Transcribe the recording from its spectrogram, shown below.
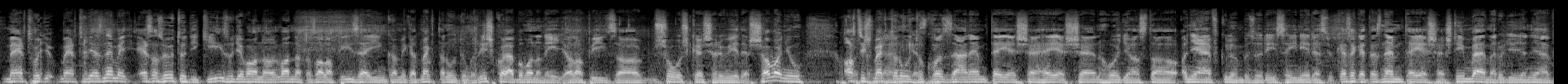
Mert hogy, mert hogy ez nem egy, ez az ötödik íz, ugye van, vannak az alapízeink, amiket megtanultunk az iskolában, van a négy alapíz, a sós, keserű, édes, savanyú. Azt is megtanultuk hozzá nem teljesen helyesen, hogy azt a, a nyelv különböző részein érezzük ezeket. Ez nem teljesen stimmel, mert ugye a nyelv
